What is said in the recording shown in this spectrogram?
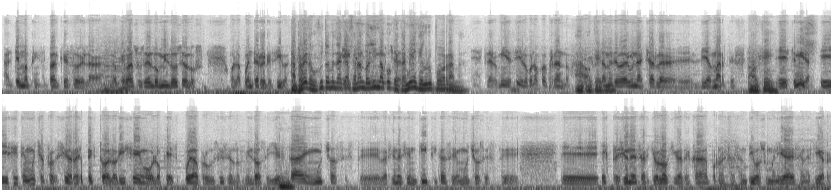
al tema principal que es sobre la, lo que va a suceder el 2012 o, los, o la cuenta regresiva. Ah, perfecto, justamente acá Existen Fernando Límaco, que muchas- también es del grupo Rama. Eh, Claro, mire, sí, lo conozco a Fernando. Ah, ok. Justamente va a dar una charla eh, el día martes. Ah, ok. Este, mira, eh, existen muchas profecías respecto al origen o lo que pueda producirse el 2012 y Mm. está en muchas este, versiones científicas, en muchas este, eh, expresiones arqueológicas dejadas por nuestras antiguas humanidades en la Tierra.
